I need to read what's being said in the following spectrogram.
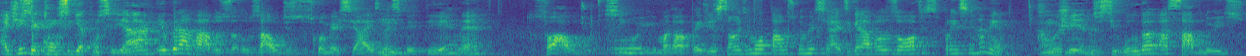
A gente, você conseguia conciliar? Eu gravava os, os áudios dos comerciais hum. no SBT, né? Só áudio. Sim. E mandava para edição e desmontava os comerciais. E gravava os offices para encerramento. Com o giro. De segunda a sábado, isso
